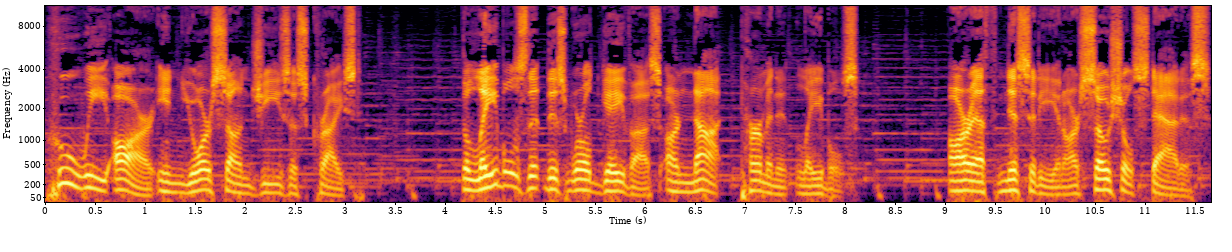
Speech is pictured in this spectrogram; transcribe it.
who we are in your Son, Jesus Christ. The labels that this world gave us are not permanent labels. Our ethnicity and our social status,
